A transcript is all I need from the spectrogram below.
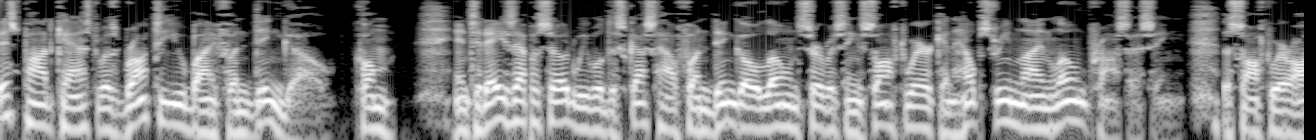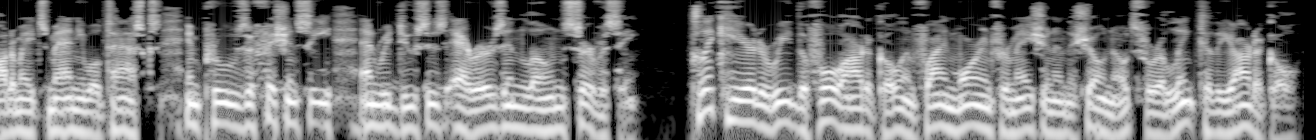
This podcast was brought to you by Fundingo. Com. In today's episode, we will discuss how Fundingo loan servicing software can help streamline loan processing. The software automates manual tasks, improves efficiency, and reduces errors in loan servicing. Click here to read the full article and find more information in the show notes for a link to the article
